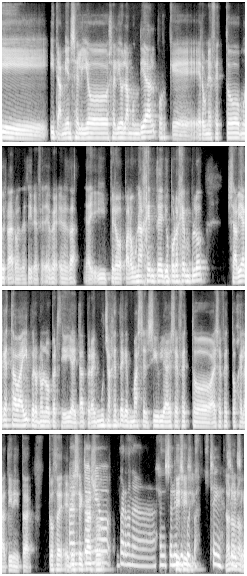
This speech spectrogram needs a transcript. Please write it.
Y, y, también se lió, se lió la mundial porque era un efecto muy raro, es decir, es, verdad. Y, pero para una gente, yo por ejemplo, sabía que estaba ahí, pero no lo percibía y tal. Pero hay mucha gente que es más sensible a ese efecto, a ese efecto gelatina y tal. Entonces, en Antonio, ese caso. Perdona, Jesús, sí, disculpa. Sí, sí. no, no, no, sí,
